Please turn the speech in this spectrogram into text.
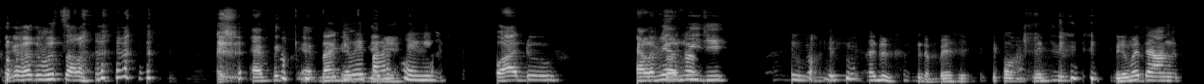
Pakai sepatu futsal. epic, epic. Baju epic parah yang Waduh. Helmnya LPG. Aduh, Aduh, the best sih. komplit. Minumnya teh hangat.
